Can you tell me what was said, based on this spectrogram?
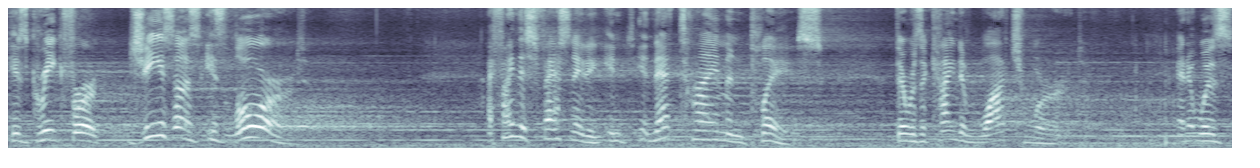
his Greek for Jesus is Lord. I find this fascinating. In, in that time and place, there was a kind of watchword, and it was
